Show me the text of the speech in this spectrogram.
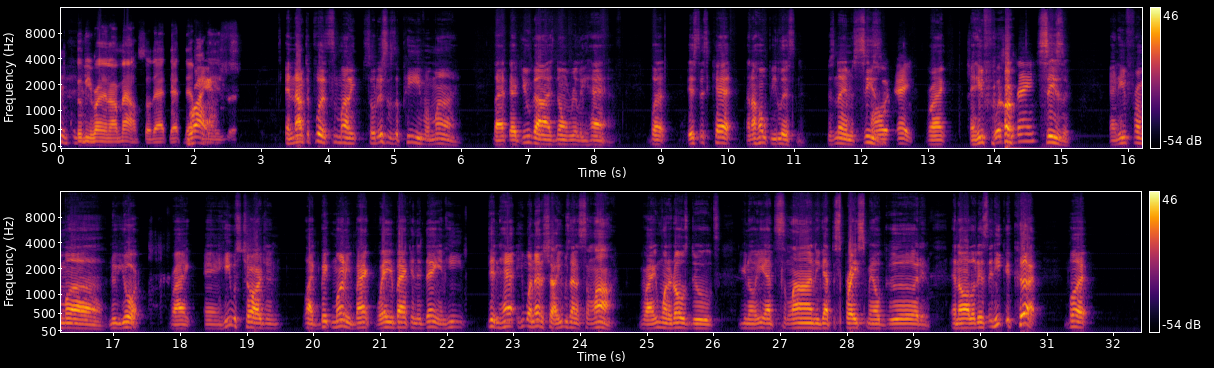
We'll be running our mouth. So that that definitely Right. is a, and not to put somebody, so this is a peeve of mine that, that you guys don't really have. But it's this cat, and I hope he listening. His name is Caesar, Oh, hey, right? And he from what's his name? Caesar, and he from uh, New York, right? And he was charging like big money back way back in the day, and he didn't have he wasn't at a shop, he was at a salon, right? One of those dudes, you know, he had the salon, he got the spray smell good, and and all of this, and he could cut, but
